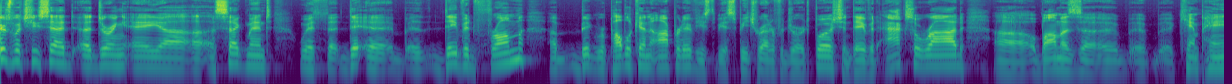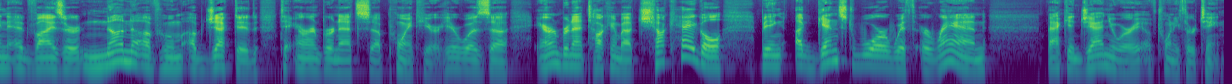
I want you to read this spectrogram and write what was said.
Here's what she said uh, during a, uh, a segment with uh, D- uh, David Frum, a big Republican operative, used to be a speechwriter for George Bush, and David Axelrod, uh, Obama's uh, campaign advisor, none of whom objected to Erin Burnett's point here. Here was Erin Burnett talking about Chuck Hagel being against war with Iran back in January of 2013.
